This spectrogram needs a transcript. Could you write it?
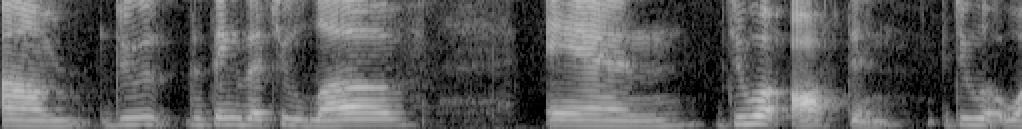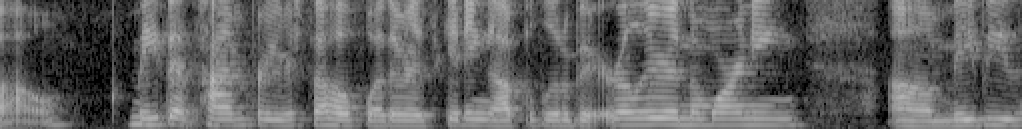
um, do the things that you love, and do it often. Do it well. Make that time for yourself, whether it's getting up a little bit earlier in the morning um, maybe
